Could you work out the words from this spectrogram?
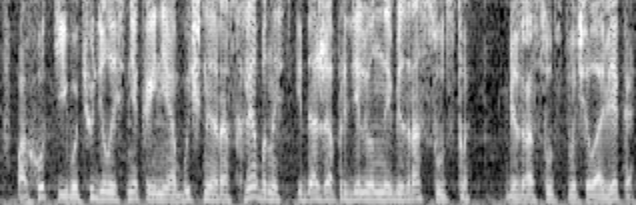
В походке его чудилась некая необычная расхлябанность и даже определенное безрассудство. Безрассудство человека,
